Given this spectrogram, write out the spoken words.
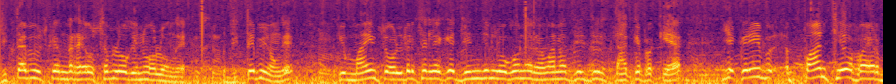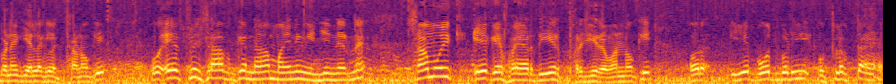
जितना भी उसके अंदर है वो सब लोग इन्वॉल्व होंगे तो जितने भी होंगे कि माइंस होल्डर से लेके जिन जिन लोगों ने रवाना जिस जिस नाके पर किया ये करीब पाँच, छह एफ़ आई आर बनेगी अलग अलग थानों की। वो एस पी साहब के नाम माइनिंग इंजीनियर ने सामूहिक एक एफ़ आई आर दी है फर्जी रवानों की। और ये बहुत बड़ी उपलब्धता है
